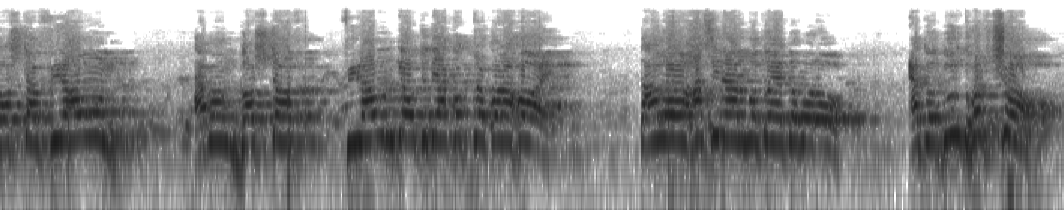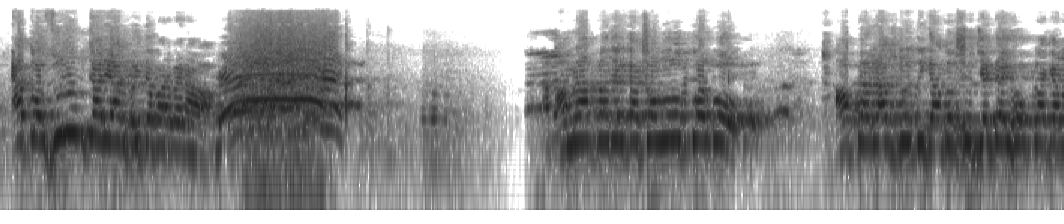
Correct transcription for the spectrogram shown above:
দশটা ফিরাউন এবং দশটা ফিরাউনকেও যদি একত্র করা হয়, তাহলে হাসিনার মতো এত বড়, এত দুর্ধর্ষ, এত জুলুমকারী আর হইতে পারবে না। আমরা আপনাদের কাছে অনুরোধ করব, আপনার রাজনৈতিক আদর্শ যেটাই হোক না কেন,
